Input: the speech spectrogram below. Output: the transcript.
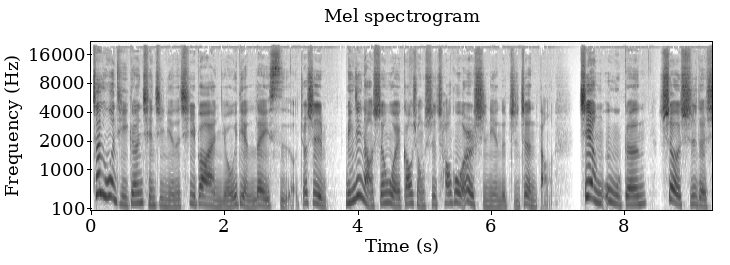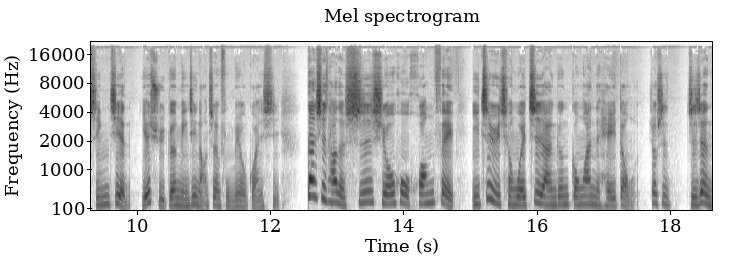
这个问题跟前几年的气爆案有一点类似哦，就是。民进党身为高雄市超过二十年的执政党，建物跟设施的新建，也许跟民进党政府没有关系，但是它的失修或荒废，以至于成为治安跟公安的黑洞，就是执政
